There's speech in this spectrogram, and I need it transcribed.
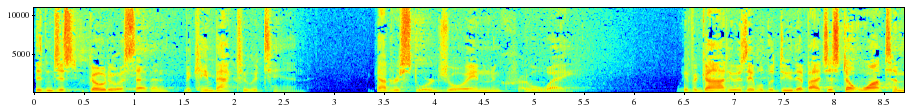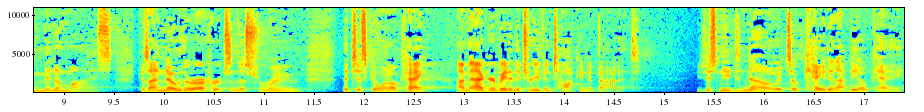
didn't just go to a seven, but came back to a 10. God restored joy in an incredible way. We have a God who is able to do that, but I just don't want to minimize because I know there are hurts in this room that just going, okay, I'm aggravated that you're even talking about it. You just need to know it's okay to not be okay.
